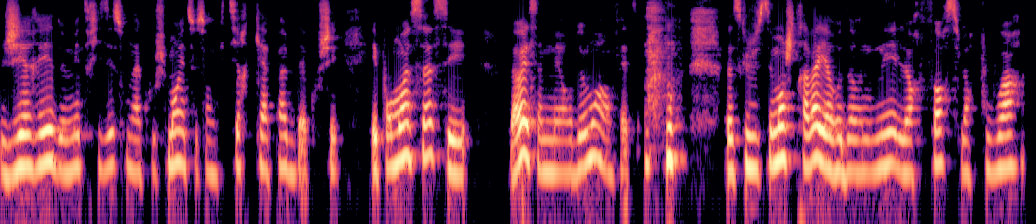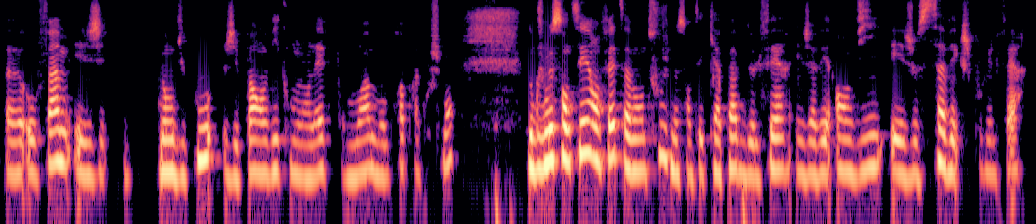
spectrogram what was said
gérer, de maîtriser son accouchement et de se sentir capable d'accoucher. Et pour moi, ça, c'est, bah ouais, ça me met hors de moi, en fait. Parce que justement, je travaille à redonner leur force, leur pouvoir euh, aux femmes et donc du coup, j'ai pas envie qu'on me l'enlève pour moi, mon propre accouchement. Donc je me sentais, en fait, avant tout, je me sentais capable de le faire et j'avais envie et je savais que je pouvais le faire.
